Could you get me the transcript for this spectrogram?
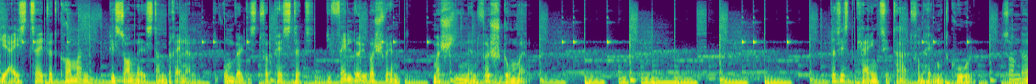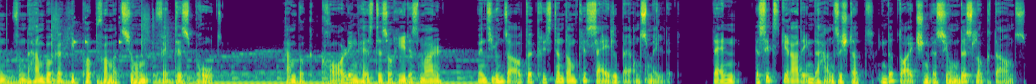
Die Eiszeit wird kommen, die Sonne ist am Brennen, die Umwelt ist verpestet, die Felder überschwemmt, Maschinen verstummen. Das ist kein Zitat von Helmut Kohl, sondern von der Hamburger Hip-Hop-Formation Fettes Brot. Hamburg Calling heißt es auch jedes Mal, wenn sich unser Autor Christian Domke Seidel bei uns meldet. Denn er sitzt gerade in der Hansestadt in der deutschen Version des Lockdowns.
